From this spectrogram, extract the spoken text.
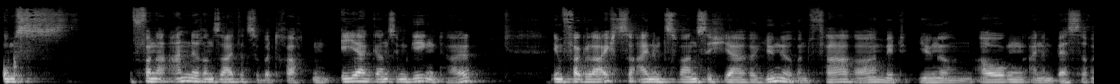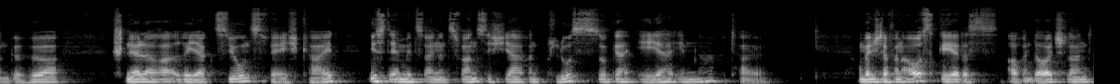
Um es von der anderen Seite zu betrachten, eher ganz im Gegenteil. Im Vergleich zu einem 20 Jahre jüngeren Fahrer mit jüngeren Augen, einem besseren Gehör, schnellerer Reaktionsfähigkeit ist er mit seinen 20 Jahren plus sogar eher im Nachteil. Und wenn ich davon ausgehe, dass auch in Deutschland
